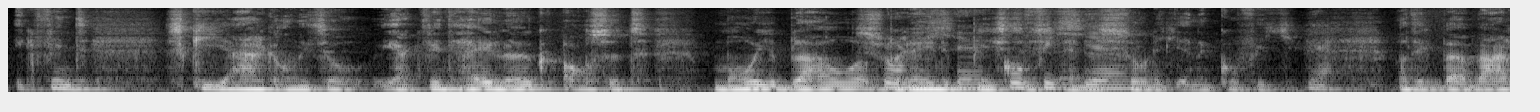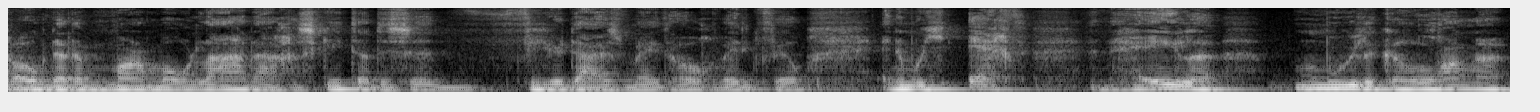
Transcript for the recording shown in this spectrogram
Ik vind skiën eigenlijk al niet zo. Ja, ik vind het heel leuk als het mooie blauwe, Zonnetje, brede pistes en een zonnetje en een koffietje. Ja. Want ik, we waren ook naar de Marmolada geskiet. Dat is eh, 4000 meter hoog, weet ik veel. En dan moet je echt een hele moeilijke, lange,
